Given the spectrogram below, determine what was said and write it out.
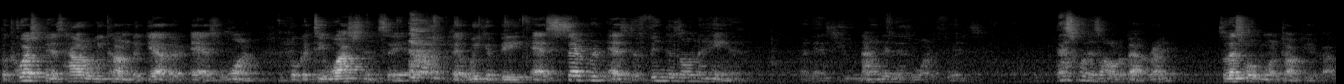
The question is, how do we come together as one? Booker T. Washington said that we can be as separate as the fingers on the hand, but as united as one fist. That's what it's all about, right? So that's what we want to talk to you about.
